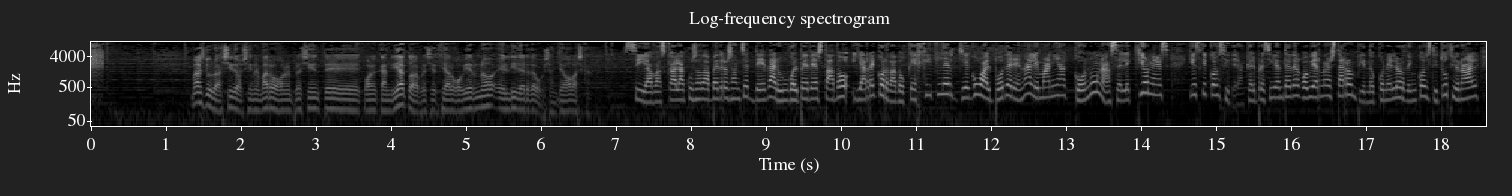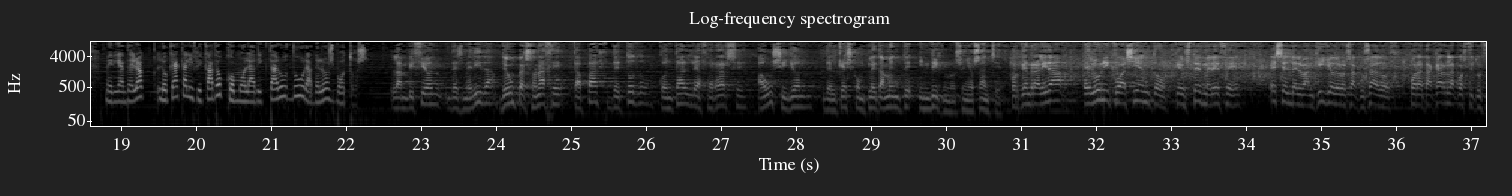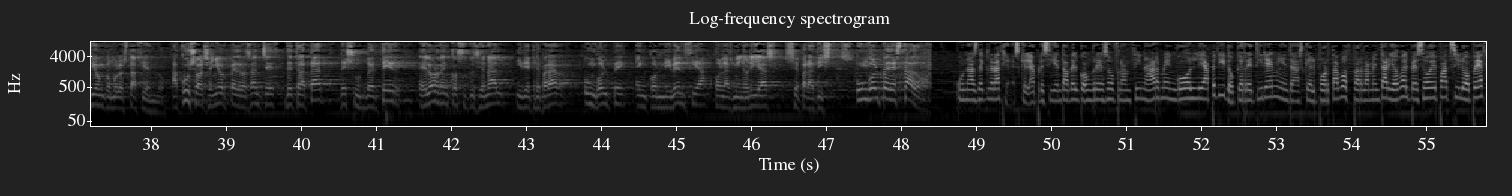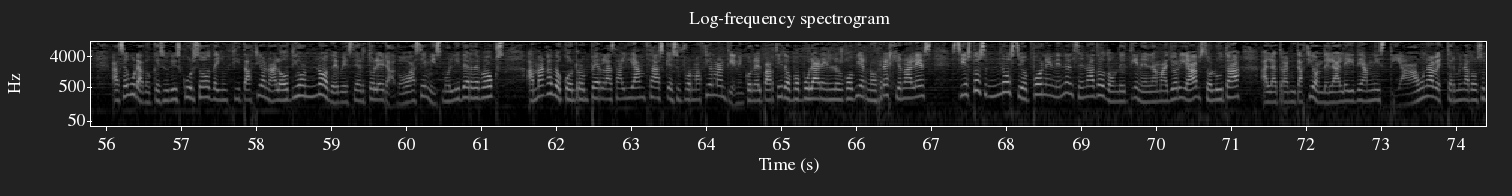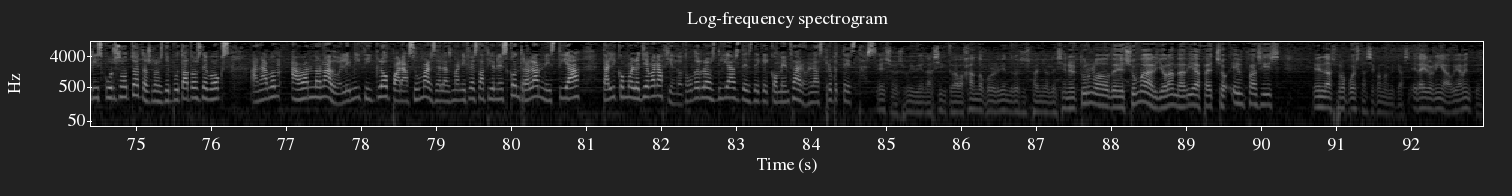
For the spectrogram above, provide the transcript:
Más duro ha sido, sin embargo, con el presidente, con el candidato a la presidencia del gobierno, el líder de Vox, Santiago Abascal. Sí, Abascal ha acusado a Pedro Sánchez de dar un golpe de Estado y ha recordado que Hitler llegó al poder en Alemania con unas elecciones y es que considera que el presidente del gobierno está rompiendo con el orden constitucional mediante lo que ha calificado como la dictadura de los votos la ambición desmedida de un personaje capaz de todo con tal de aferrarse a un sillón del que es completamente indigno, señor Sánchez. Porque en realidad el único asiento que usted merece es el del banquillo de los acusados por atacar la Constitución como lo está haciendo. Acuso al señor Pedro Sánchez de tratar de subvertir el orden constitucional y de preparar un golpe en connivencia con las minorías separatistas. Un golpe de Estado unas declaraciones que la presidenta del Congreso, Francina Armengol, le ha pedido que retire, mientras que el portavoz parlamentario del PSOE, Patsy López, ha asegurado que su discurso de incitación al odio no debe ser tolerado. Asimismo, el líder de Vox ha amagado con romper las alianzas que su formación mantiene con el Partido Popular en los gobiernos regionales si estos no se oponen en el Senado, donde tienen la mayoría absoluta a la tramitación de la ley de amnistía. Una vez terminado su discurso, todos los diputados de Vox han abandonado el hemiciclo para sumarse a las manifestaciones contra la amnistía, tal y como lo llevan haciendo todos los días desde que comenzaron las protestas. Eso es muy bien, así trabajando por el bien de los españoles. En el turno de sumar, Yolanda Díaz ha hecho énfasis en las propuestas económicas. Era ironía, obviamente.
